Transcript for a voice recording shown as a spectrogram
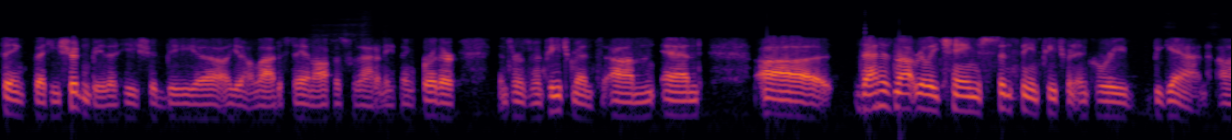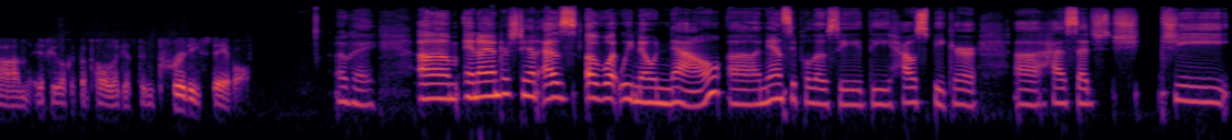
think that he shouldn't be, that he should be, uh, you know, allowed to stay in office without anything further in terms of impeachment. Um, and uh, that has not really changed since the impeachment inquiry began. Um, if you look at the polling, it's been pretty stable. Okay. Um, and I understand, as of what we know now, uh, Nancy Pelosi, the House Speaker, uh, has said she, she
